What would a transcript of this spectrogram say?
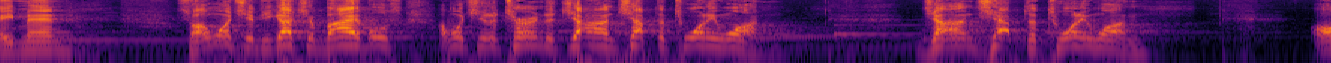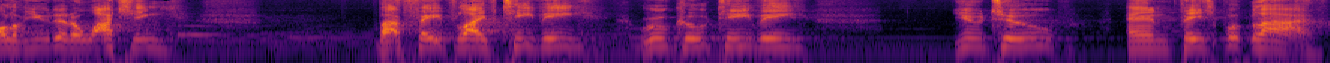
Amen. So I want you, if you got your Bibles, I want you to turn to John chapter 21. John chapter 21. All of you that are watching by Faith Life TV, Roku TV, YouTube, and Facebook Live,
